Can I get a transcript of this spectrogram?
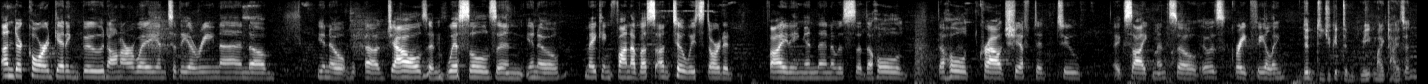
undercard getting booed on our way into the arena and, um, you know, uh, jowls and whistles and, you know, making fun of us until we started fighting. And then it was uh, the whole, the whole crowd shifted to excitement. So it was a great feeling. Did, did you get to meet Mike Tyson?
